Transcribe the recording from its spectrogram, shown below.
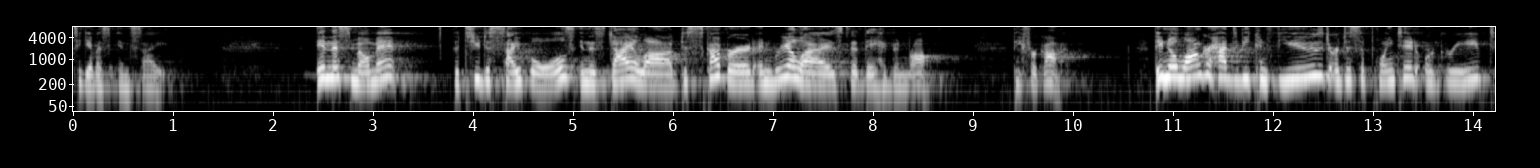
to give us insight. In this moment, the two disciples in this dialogue discovered and realized that they had been wrong they forgot. They no longer had to be confused or disappointed or grieved.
